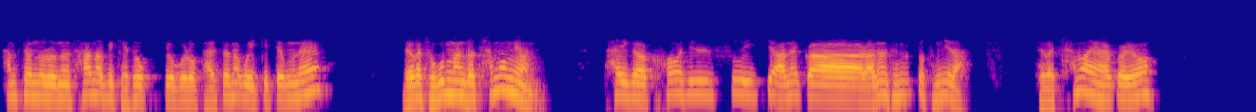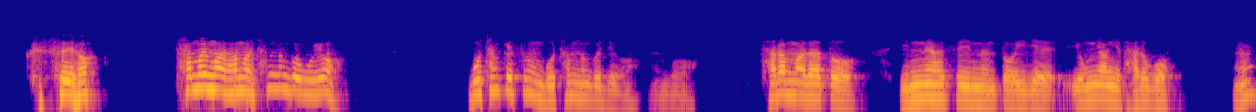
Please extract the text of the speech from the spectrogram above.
한편으로는 산업이 계속적으로 발전하고 있기 때문에 내가 조금만 더 참으면 파이가 커질 수 있지 않을까라는 생각도 듭니다. 제가 참아야 할까요? 글쎄요. 참을만 하면 참는 거고요. 못 참겠으면 못 참는 거죠. 뭐 사람마다 또 인내할 수 있는 또 이게 용량이 다르고 응?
